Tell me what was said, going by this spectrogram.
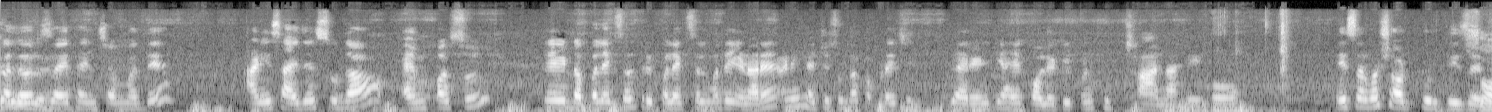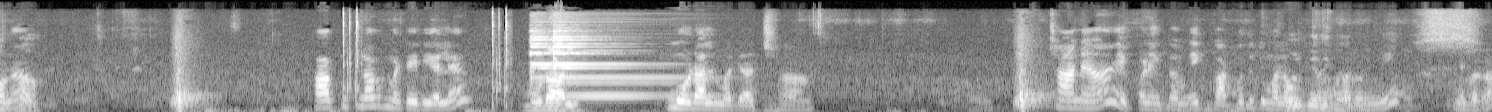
कलर्स आहेत त्यांच्यामध्ये आणि सायझेस सुद्धा एमपासून ते डबल एक्सेल ट्रिपल एक्सेल मध्ये येणार आहे आणि ह्याची सुद्धा कपड्याची गॅरंटी आहे. क्वालिटी पण खूप छान आहे. हो. हे सर्व शॉर्ट कुर्तीज आहेत ना? हाँ. हा कुठला मटेरियल आहे? मोडाल. मोडाल मध्ये अच्छा. छान आहे हा. पण एकदम एक दाखवते तुम्हाला ओपन करून मी. हे बघा.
